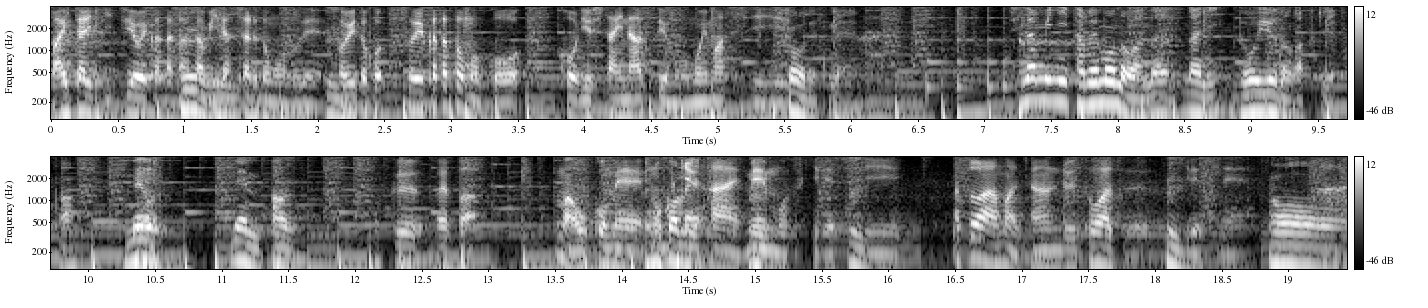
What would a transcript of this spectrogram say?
バイタリティ強い方が多分いらっしゃると思うので、うんそういうとこそういう方ともこう交流したいなっていうのも思いますし。そうですね。ちなみに食べ物はな何？どういうのが好きですか？麺麺パン。僕はやっぱ、まあ、お米も好きはいうん。麺も好きですし、あとはまあジャンル問わず好きですね、おおー。はい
